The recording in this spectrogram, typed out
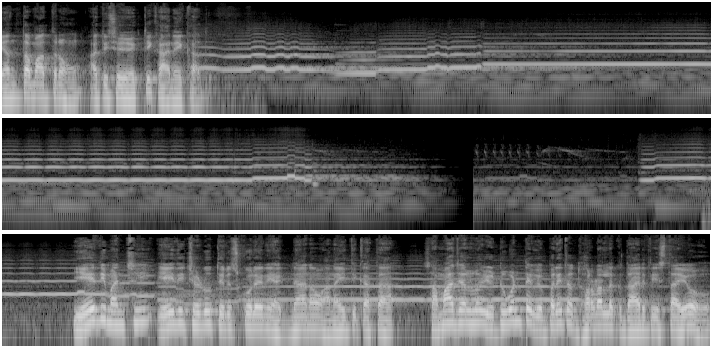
ఎంతమాత్రం అతిశయోక్తి కానే కాదు. ఏది మంచి ఏది చెడు తెలుసుకోలేని అజ్ఞానం అనైతికత సమాజంలో ఎటువంటి విపరీత ధోరణులకు దారితీస్తాయో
